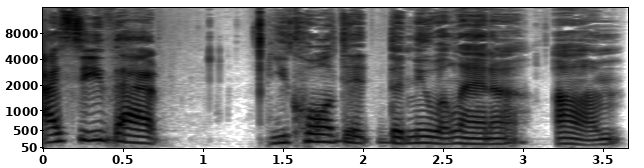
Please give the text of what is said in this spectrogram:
I see that you called it the New Atlanta. Um,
